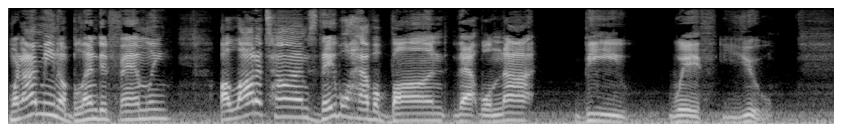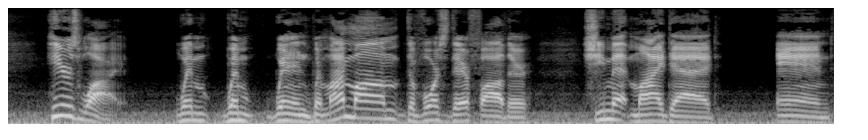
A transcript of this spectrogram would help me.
when I mean a blended family, a lot of times they will have a bond that will not be with you. Here's why when when when when my mom divorced their father, she met my dad and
